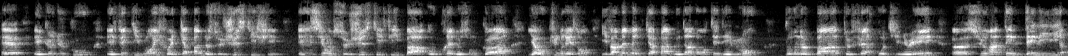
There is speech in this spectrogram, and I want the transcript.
et, et que du coup, effectivement, il faut être capable de se justifier. Et si on ne se justifie pas auprès de son corps, il n'y a aucune raison, il va même être capable d'inventer des mots pour ne pas te faire continuer euh, sur un tel délire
